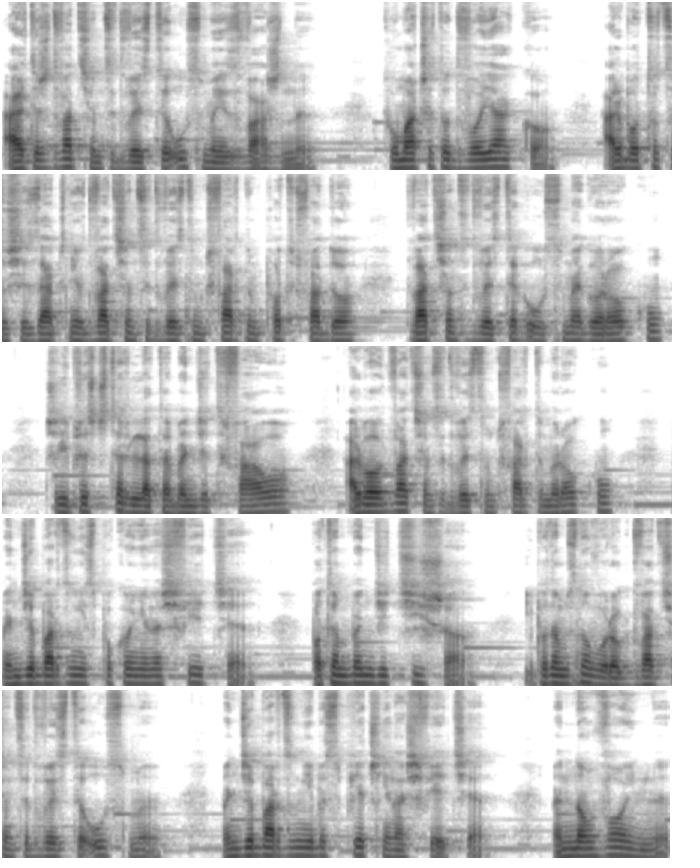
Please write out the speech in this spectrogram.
ale też 2028 jest ważny. Tłumaczę to dwojako. Albo to, co się zacznie w 2024 potrwa do 2028 roku, czyli przez 4 lata będzie trwało, albo w 2024 roku będzie bardzo niespokojnie na świecie, potem będzie cisza i potem znowu rok 2028 będzie bardzo niebezpiecznie na świecie. Będą wojny,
